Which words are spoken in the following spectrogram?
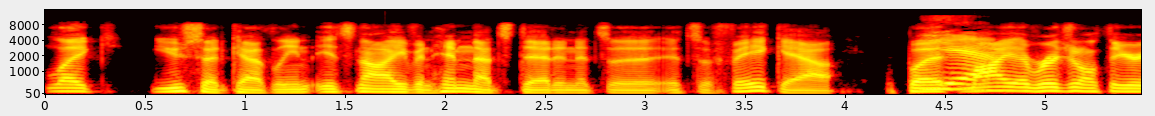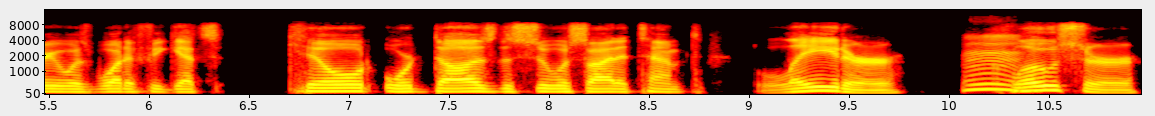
like you said, Kathleen, it's not even him that's dead, and it's a it's a fake out. But Yeah. my original theory was, what if he gets killed or does the suicide attempt later? Mm. closer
